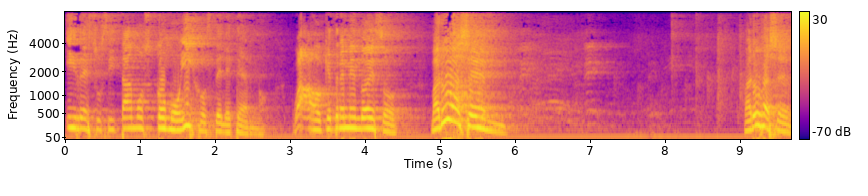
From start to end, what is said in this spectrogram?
y resucitamos como hijos del Eterno. ¡Wow! ¡Qué tremendo eso! Baruch Hashem. Baruch Hashem.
